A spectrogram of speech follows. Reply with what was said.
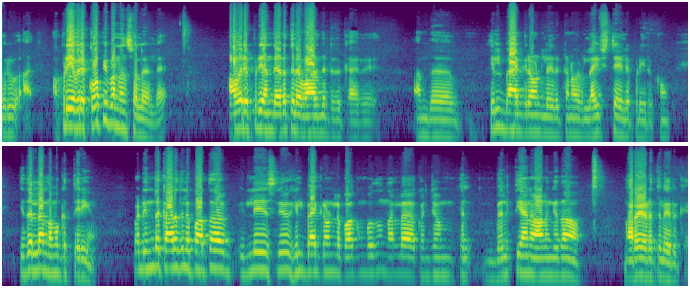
ஒரு அப்படி அவரை காப்பி பண்ணன்னு சொல்லல. அவர் எப்படி அந்த இடத்துல வாழ்ந்துட்டு இருக்காரு? அந்த ஹில் பேக்ரவுண்டில் இருக்கணும் ஒரு லைஃப் ஸ்டைல் எப்படி இருக்கும்? இதெல்லாம் நமக்கு தெரியும். பட் இந்த காலத்துல பார்த்தா வில்லேஜ்லேயோ ஹில் பேக்ரவுண்டில் பார்க்கும்போதும் நல்ல கொஞ்சம் ஹெல் வெல்த்தியான ஆளுங்க தான் நிறைய இடத்துல இருக்கு.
